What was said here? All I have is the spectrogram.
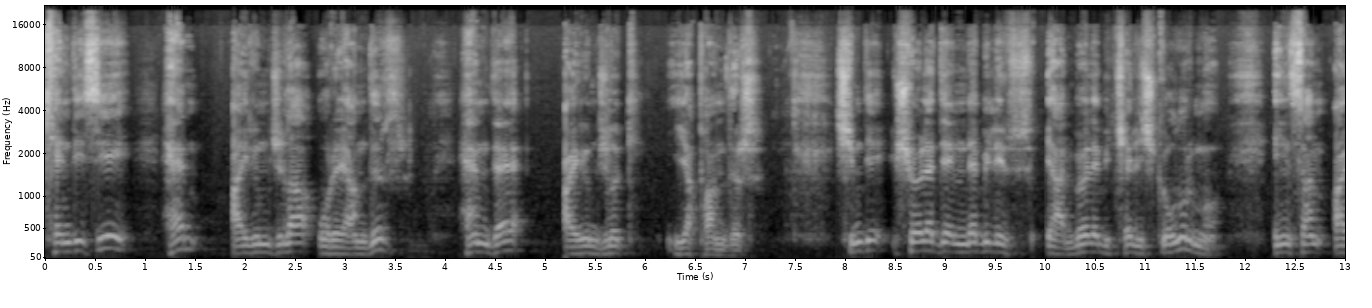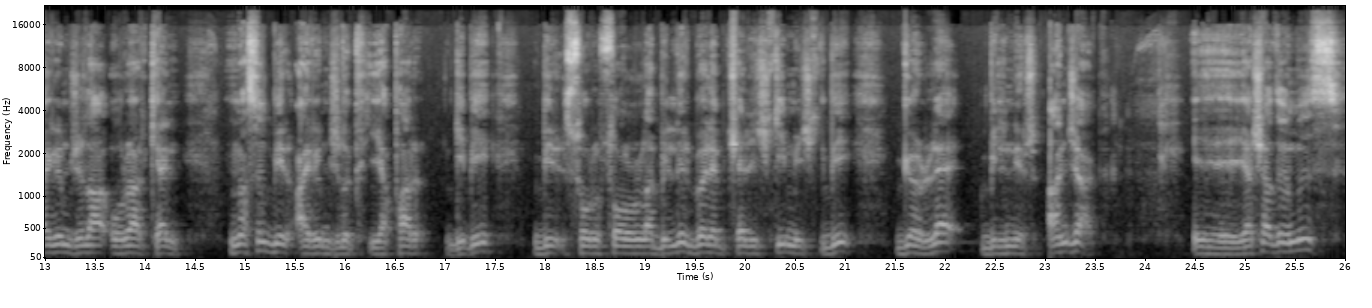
kendisi hem ayrımcılığa uğrayandır hem de ayrımcılık yapandır. Şimdi şöyle denilebilir, yani böyle bir çelişki olur mu? İnsan ayrımcılığa uğrarken nasıl bir ayrımcılık yapar gibi bir soru sorulabilir. Böyle bir çelişkiymiş gibi görülebilir. Ancak e, yaşadığımız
